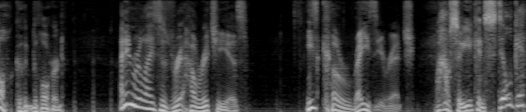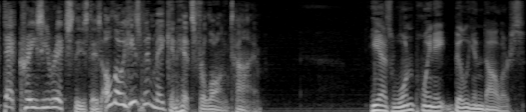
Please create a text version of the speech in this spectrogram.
Oh, good lord. I didn't realize his, ri- how rich he is. He's crazy rich. Wow, so you can still get that crazy rich these days. Although he's been making hits for a long time. He has 1.8 billion dollars.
